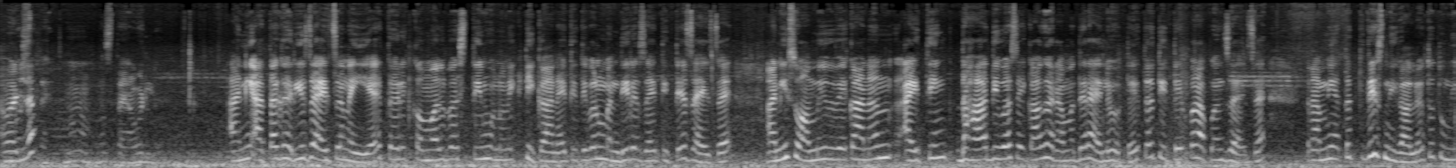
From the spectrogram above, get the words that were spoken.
आवडलं? मस्त आहे. आहे. आणि आता घरी जायचं नाहीये तर कमल बस्ती म्हणून एक ठिकाण आहे. तिथे पण मंदिरच आहे तिथे जायचं आहे आणि स्वामी विवेकानंद आय थिंक दहा दिवस एका घरामध्ये राहिले होते तर तिथे पण आपण जायचं आहे तर आम्ही आता तिथेच निघालोय. तर तुम्ही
